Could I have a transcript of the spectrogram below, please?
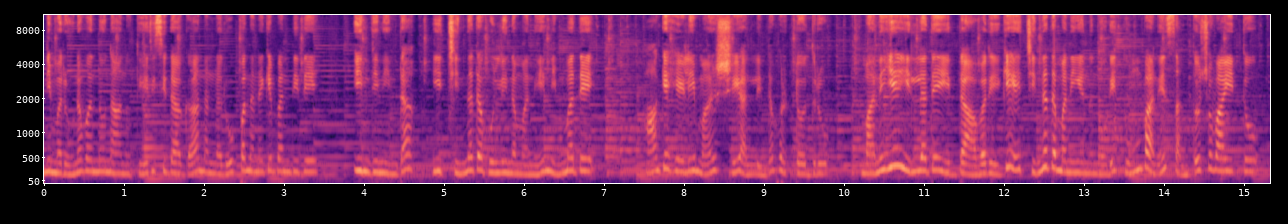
ನಿಮ್ಮ ಋಣವನ್ನು ನಾನು ತೀರಿಸಿದಾಗ ನನ್ನ ರೂಪ ನನಗೆ ಬಂದಿದೆ. ಇಂದಿನಿಂದ ಈ ಚಿನ್ನದ ಹುಲ್ಲಿನ ಮನೆ ನಿಮ್ಮದೇ. ಹಾಗೆ ಹೇಳಿ ಮಹರ್ಷಿ ಅಲ್ಲಿಂದ ಹೊರಟೋದ್ರು. ಮನೆಯೇ ಇಲ್ಲದೆ ಇದ್ದ ಅವರಿಗೆ ಚಿನ್ನದ ಮನೆಯನ್ನು ನೋಡಿ ತುಂಬಾನೇ ಸಂತೋಷವಾಯಿತು.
